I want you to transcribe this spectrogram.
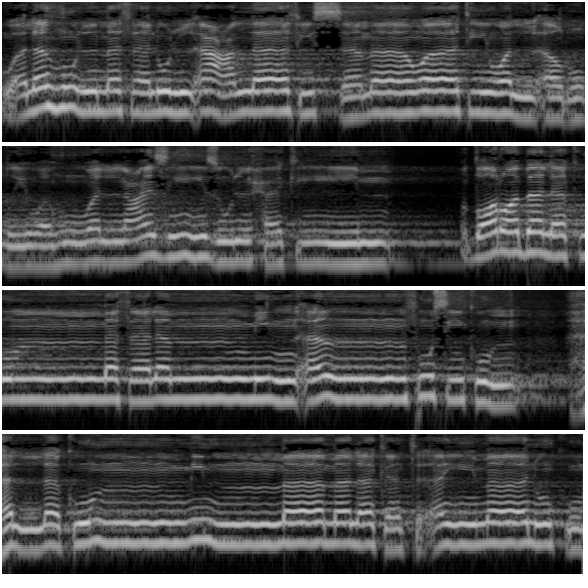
وله المثل الأعلى في السماوات والأرض وهو العزيز الحكيم. ضرب لكم مثلا من أنفسكم هل لكم مما ملكت أيمانكم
